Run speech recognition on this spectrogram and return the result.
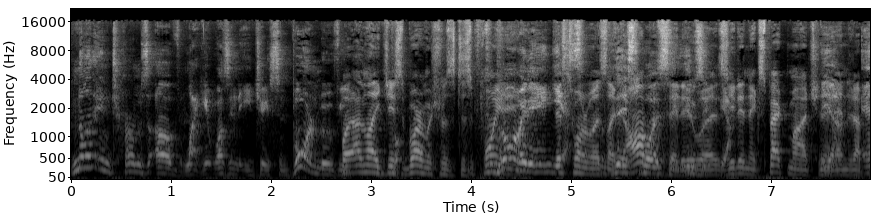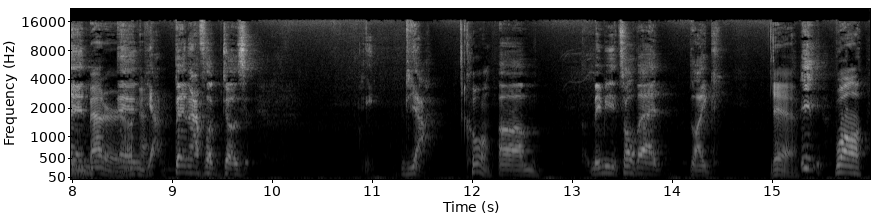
not in terms of like it wasn't a Jason Bourne movie, But unlike Jason Bourne, which was disappointing, this one was like This the opposite. it it was- was yeah. you didn't expect much, and Yeah, it ended up being better. And okay. yeah, Ben Affleck does. Yeah, cool. um, maybe it's all that like. yeah. it- well,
